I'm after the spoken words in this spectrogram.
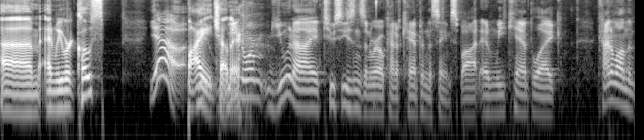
Um, and we were close. Yeah, by we- each other. Norm, you and I, two seasons in a row, kind of camped in the same spot, and we camped like kind of on the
